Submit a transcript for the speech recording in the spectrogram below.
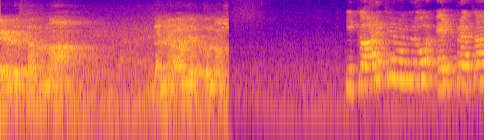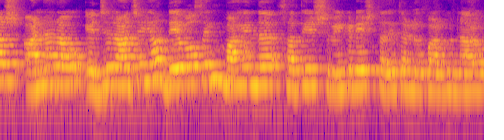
ఏడు తరఫున ధన్యవాదాలు చెప్తున్నాం. ఈ కార్యక్రమంలో ఎల్ ప్రకాష్ అన్నారావు ఎజ్జరాజయ్య దేవాసింగ్ మహేందర్ సతీష్ వెంకటేష్ తదితరులు పాల్గొన్నారు.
